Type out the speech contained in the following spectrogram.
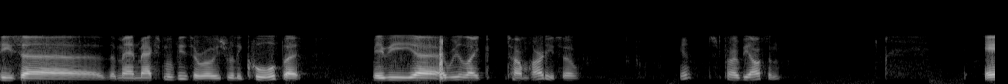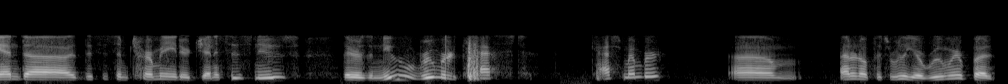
These uh the Mad Max movies are always really cool, but maybe uh, I really like Tom Hardy, so yeah, it's probably be awesome. And uh this is some Terminator Genesis news. There's a new rumored cast cast member. Um I don't know if it's really a rumor, but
